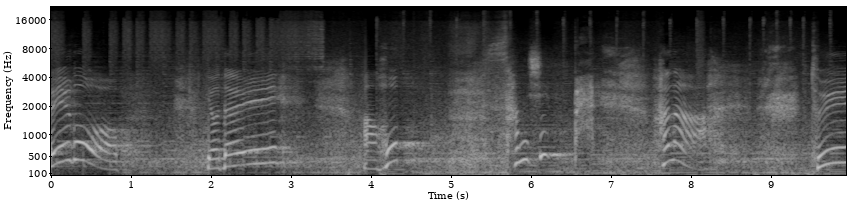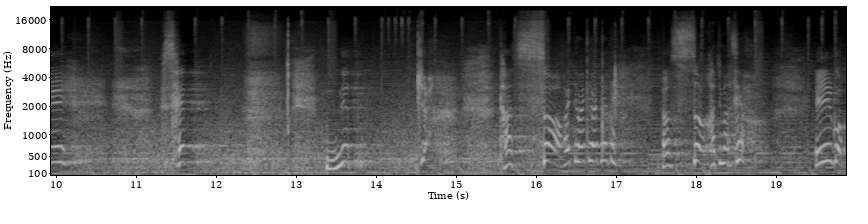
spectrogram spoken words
일곱, 여덟, 아홉, 삼십, 둘, 셋, 넷, 쫙, 다섯, 화이팅, 화이팅, 화이팅, 화이팅. 여섯, 가지 마세요. 일곱,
